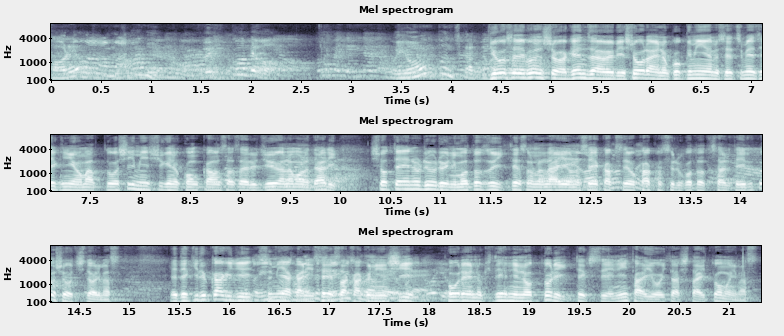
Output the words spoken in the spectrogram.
これは何4分使って行政文書は現在及び将来の国民への説明責任を全うし、民主主義の根幹を支える重要なものであり、所定のルールに基づいて、その内容の正確性を確保することとされていると承知しております。できる限り速やかに精査確認し、法令の規定にのっとり、適正に対応いたしたいと思います。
